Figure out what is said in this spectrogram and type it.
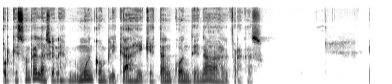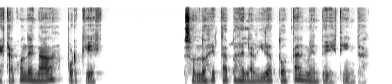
Porque son relaciones muy complicadas y que están condenadas al fracaso. Están condenadas porque son dos etapas de la vida totalmente distintas.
